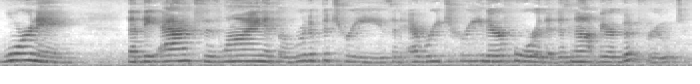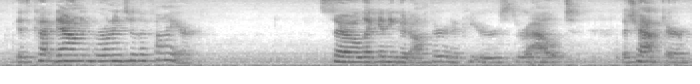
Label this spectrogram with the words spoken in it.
warning that the axe is lying at the root of the trees, and every tree, therefore, that does not bear good fruit is cut down and thrown into the fire. So, like any good author, it appears throughout the chapter.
